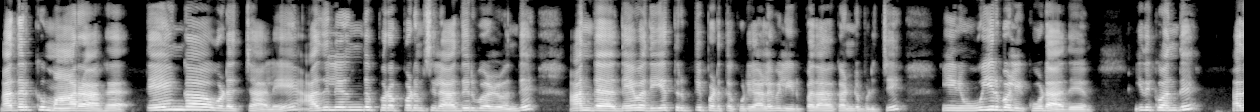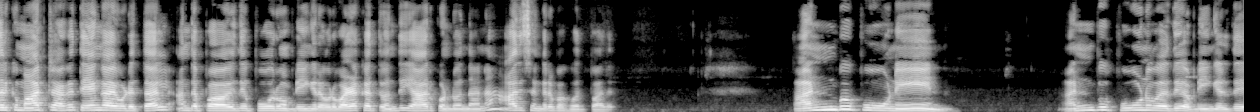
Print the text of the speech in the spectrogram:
அதற்கு மாறாக தேங்காய் உடைச்சாலே அதிலிருந்து புறப்படும் சில அதிர்வுகள் வந்து அந்த தேவதையை திருப்திப்படுத்தக்கூடிய அளவில் இருப்பதாக கண்டுபிடிச்சு உயிர் பலி கூடாது. இதுக்கு வந்து அதற்கு மாற்றாக தேங்காய் உடைத்தால் அந்த ப இது போரும் அப்படிங்கிற ஒரு வழக்கத்தை வந்து யார் கொண்டு வந்தான்னா ஆதிசங்கர பகவத்பாதர் அன்பு பூனேன் அன்பு பூணுவது அப்படிங்கிறது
